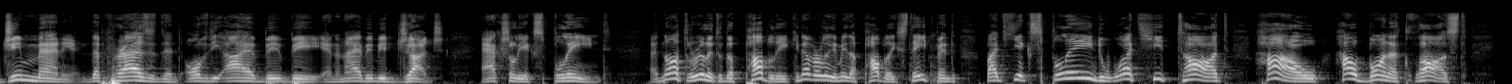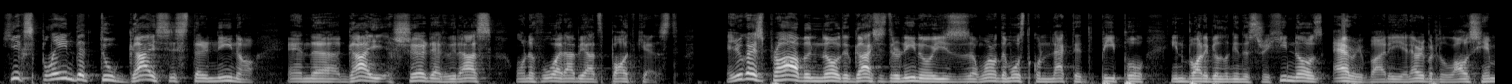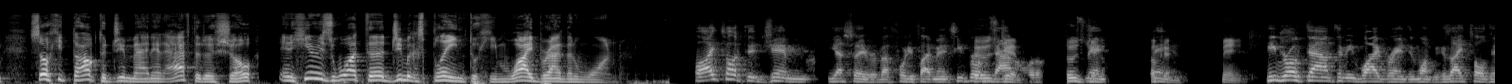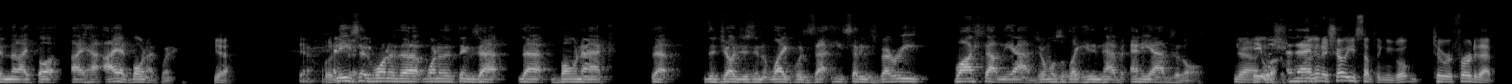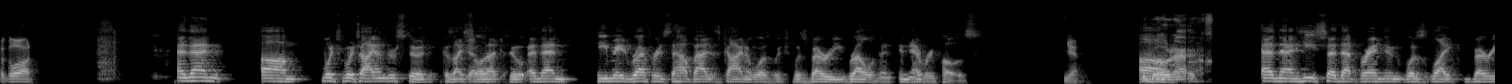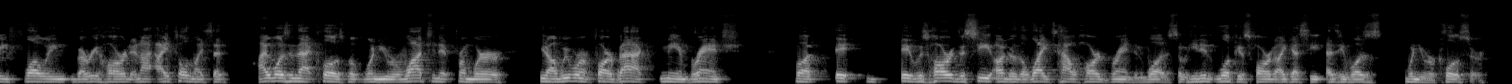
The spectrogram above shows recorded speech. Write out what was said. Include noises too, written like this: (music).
Jim Manion, the president of the IFBB and an IFBB judge, actually explained, uh, not really to the public, he never really made a public statement, but he explained what he thought, how, how Bonac lost. He explained that to Guy Cisternino, and uh, Guy shared that with us on the Fuad Abiad's podcast. And you guys probably know that Guy Cisternino is uh, one of the most connected people in bodybuilding industry. He knows everybody and everybody loves him. So he talked to Jim Manion after the show, and here is what uh, Jim explained to him why Brandon won. Well, I talked to Jim yesterday for about 45 minutes. He broke Who's down Jim? a little. Who's Jim? Man, Okay. Manion. Manion. He broke down to me why Brandon won because I told him that I thought I had I had Bonac winning. Yeah. Yeah. And he said one of the one of the things that that Bonac that the judges didn't like was that he said he was very washed out in the abs. It almost looked like he didn't have any abs at all. Yeah, He was. sh- And I'm gonna show you something and go to refer to that, but go on. And then um which which I understood because I Yeah. saw that too. And then he made reference to how bad his gyno was, which was very relevant in every pose. Yeah. Um, Bonac. and then he said that Brandon was like very flowing, very hard. And I, I told him, I said, I wasn't that close, but when you were watching it from where, you know, we weren't far back, me and Branch, but it it was hard to see under the lights how hard Brandon was. So he didn't look as hard, I guess, he, as he was when you were closer.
